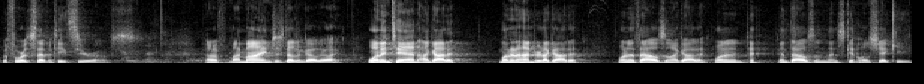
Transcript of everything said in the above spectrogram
before the 17th zeros. Uh, my mind just doesn't go there. I, one in 10, I got it. One in a 100, I got it. One in a 1,000, I got it. One in 10,000, it's getting a little shaky.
